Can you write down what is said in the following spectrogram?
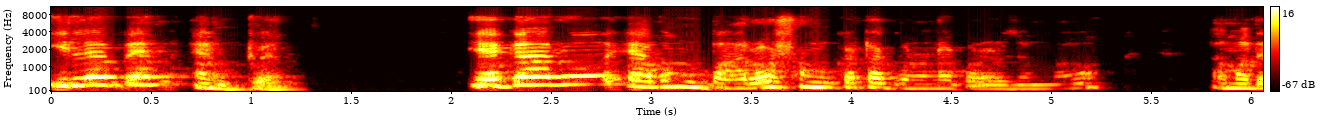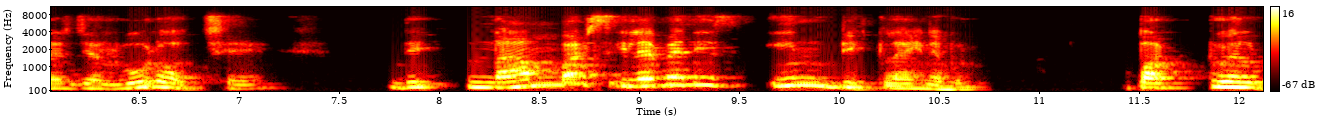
eleven and twelve এগারো এবং বারো সংখ্যাটা গণনা করার জন্য আমাদের যে রুল হচ্ছে the number eleven is indeclinable but twelve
